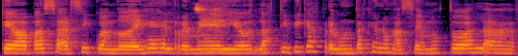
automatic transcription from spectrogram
qué va a pasar si cuando dejes el remedio, las típicas preguntas que nos hacemos todas las,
